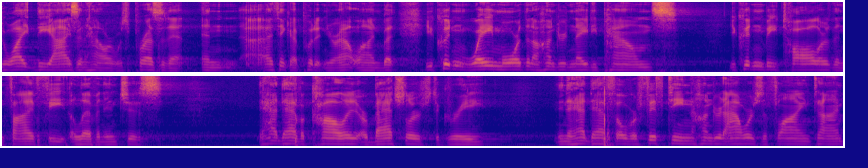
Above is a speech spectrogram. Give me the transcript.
Dwight D. Eisenhower was president, and I think I put it in your outline, but you couldn't weigh more than 180 pounds. You couldn't be taller than 5 feet 11 inches. You had to have a college or bachelor's degree, and you had to have over 1,500 hours of flying time,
